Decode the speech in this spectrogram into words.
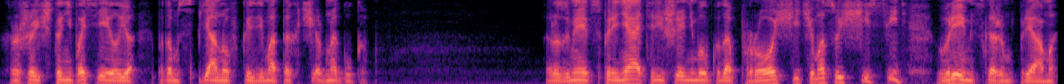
Хорошо что не посеял ее, потом спьяну в казематах Черногука. Разумеется, принять решение было куда проще, чем осуществить. Время, скажем прямо,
